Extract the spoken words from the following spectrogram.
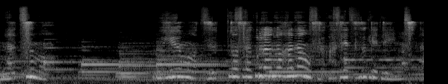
夏も、冬もずっと桜の花を咲かせ続けていました。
